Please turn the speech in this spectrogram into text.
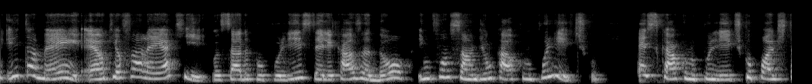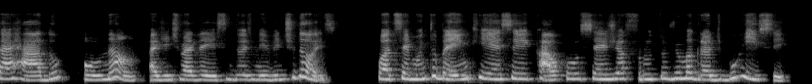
E também é o que eu falei aqui: o Estado populista ele causa dor em função de um cálculo político. Esse cálculo político pode estar errado ou não. A gente vai ver isso em 2022. Pode ser muito bem que esse cálculo seja fruto de uma grande burrice,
